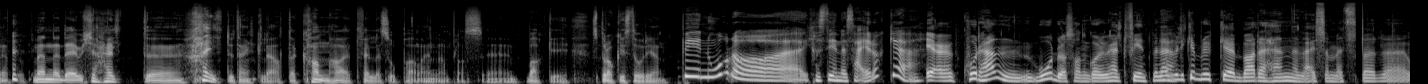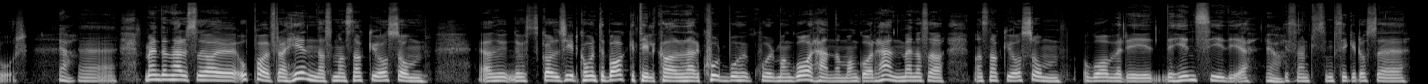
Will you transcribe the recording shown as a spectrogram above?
nettopp. Men det er jo ikke helt, eh, helt utenkelig at det kan ha et felles opphav en eller annen plass eh, bak i språkhistorien. Oppe i nord da, Kristine, sier dere? Ja, hvor hen bor du og sånn går jo helt fint, men jeg vil ikke bruke bare henne nei, som et spørreord. Ja. Eh, Men den her så, opphavet fra hin, altså man snakker jo også om ja, Nå nå skal du sikkert komme tilbake til hva den her, hvor, hvor man går hen når man går hen, men altså, man snakker jo også om å gå over i det hinsidige, Ja. ikke sant? som sikkert også er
